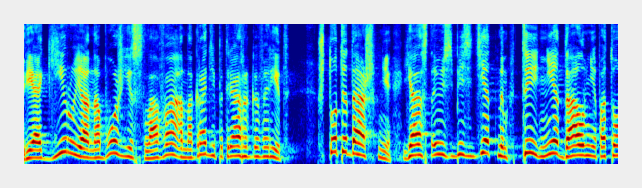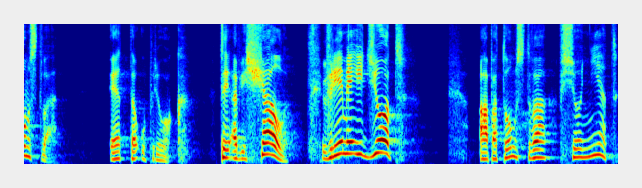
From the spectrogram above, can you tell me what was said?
реагируя на Божьи слова о награде, патриарх говорит, Что ты дашь мне? Я остаюсь бездетным, ты не дал мне потомства. Это упрек. Ты обещал, время идет, а потомства все нет.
